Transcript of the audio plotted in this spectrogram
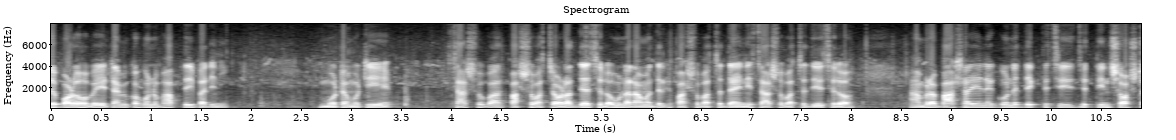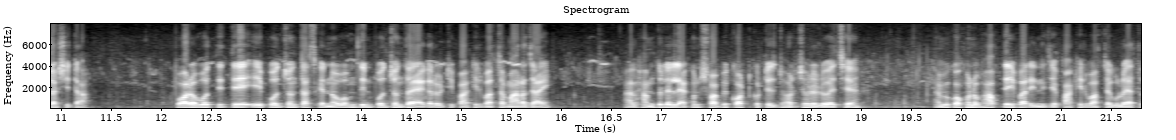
যে বড় হবে, এটা আমি কখনো ভাবতেই পারিনি। মোটামুটি চারশো বা পাঁচশো বাচ্চা অর্ডার দিয়েছিল, ওনারা আমাদেরকে পাঁচশো বাচ্চা দেয়নি, চারশো বাচ্চা দিয়েছিল। আমরা বাসায় এনে গনে দেখতেছি যে তিনশো অষ্টাশিটা। পরবর্তীতে এই পর্যন্ত, আজকে নবম দিন পর্যন্ত এগারোটি পাখির বাচ্চা মারা যায়। আলহামদুলিল্লাহ, এখন সবই কটকটে ঝরঝরে রয়েছে। আমি কখনো ভাবতেই পারিনি যে পাখির বাচ্চাগুলো এত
